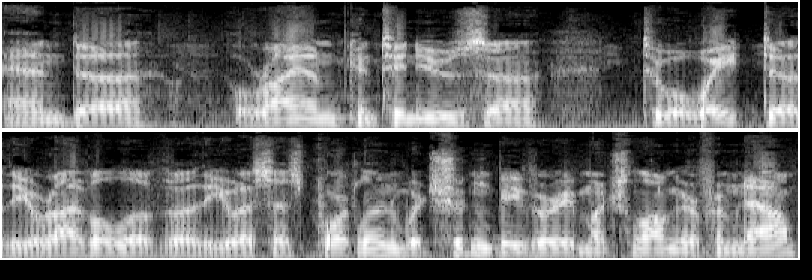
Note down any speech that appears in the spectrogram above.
And uh, Orion continues uh, to await uh, the arrival of uh, the USS Portland, which shouldn't be very much longer from now,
